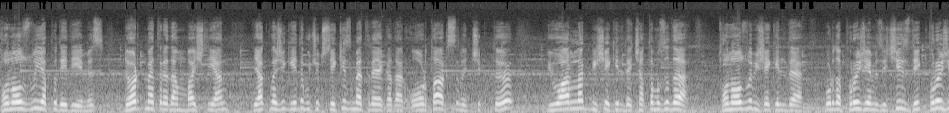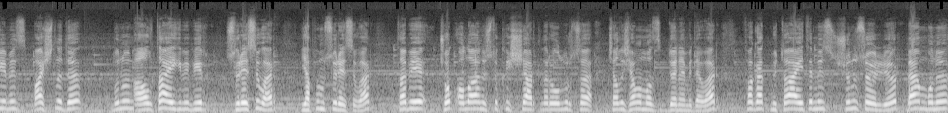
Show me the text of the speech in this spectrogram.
tonozlu yapı dediğimiz 4 metreden başlayan yaklaşık 7,5-8 metreye kadar orta aksının çıktığı yuvarlak bir şekilde çatımızı da tonozlu bir şekilde burada projemizi çizdik. Projemiz başladı. Bunun 6 ay gibi bir süresi var. Yapım süresi var. Tabii çok olağanüstü kış şartları olursa çalışamamazlık dönemi de var. Fakat müteahhitimiz şunu söylüyor. Ben bunu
